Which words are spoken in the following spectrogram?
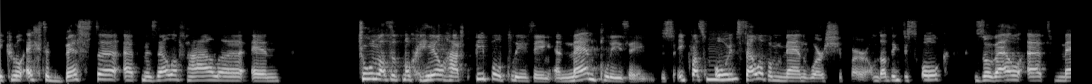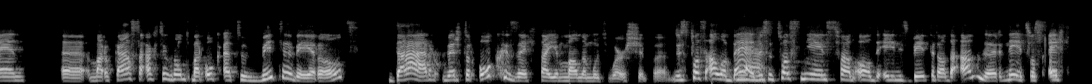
ik wil echt het beste uit mezelf halen. En toen was het nog heel hard people pleasing en man pleasing. Dus ik was Mhm. ooit zelf een man worshipper, omdat ik dus ook zowel uit mijn eh, Marokkaanse achtergrond, maar ook uit de witte wereld. Daar werd er ook gezegd dat je mannen moet worshipen. Dus het was allebei. Ja. Dus het was niet eens van, oh, de een is beter dan de ander. Nee, het was echt,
